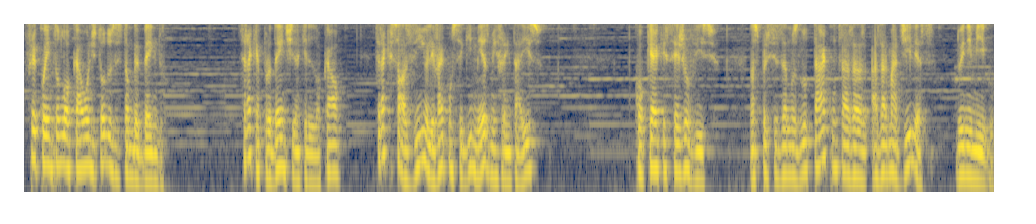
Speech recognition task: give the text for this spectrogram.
frequenta um local onde todos estão bebendo. Será que é prudente naquele local? Será que sozinho ele vai conseguir mesmo enfrentar isso? Qualquer que seja o vício, nós precisamos lutar contra as, as armadilhas do inimigo,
